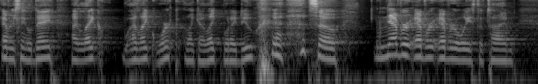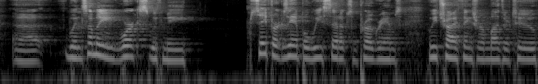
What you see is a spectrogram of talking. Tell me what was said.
every single day. I like I like work, like I like what I do. so never ever ever a waste of time. Uh, when somebody works with me, say for example, we set up some programs, we try things for a month or two,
